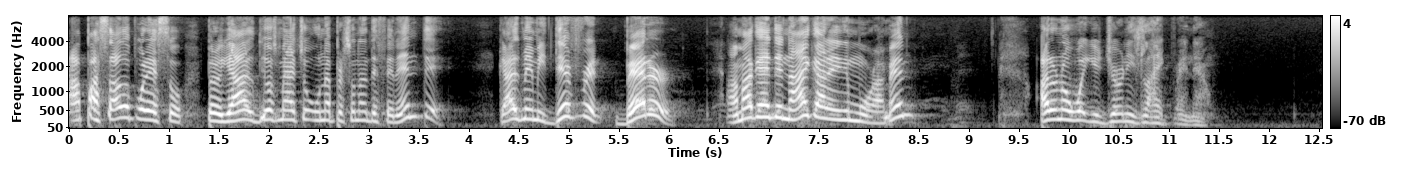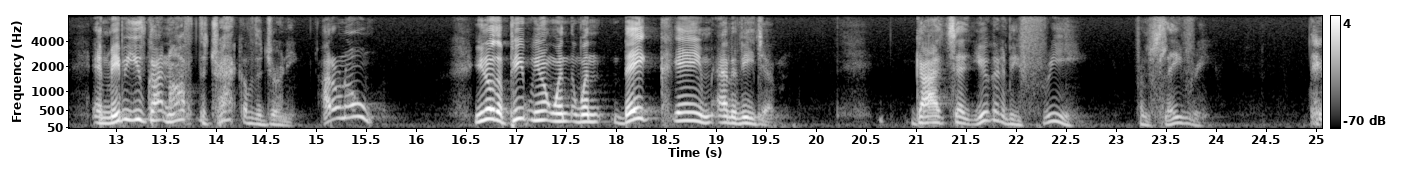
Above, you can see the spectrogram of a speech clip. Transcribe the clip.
ha pasado por eso, pero ya Dios me ha hecho una persona diferente. God's made me different, better. I'm not going to deny God anymore. Amen. I don't know what your journey's like right now. And maybe you've gotten off the track of the journey. I don't know. You know, the people, you know, when, when they came out of Egypt, God said, You're going to be free from slavery. They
